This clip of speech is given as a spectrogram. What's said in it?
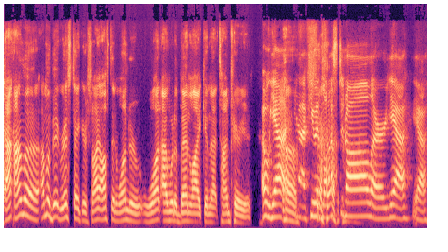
yeah I, I'm a I'm a big risk taker, so I often wonder what I would have been like in that time period. oh yeah Uh, yeah if you had lost it all or yeah yeah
